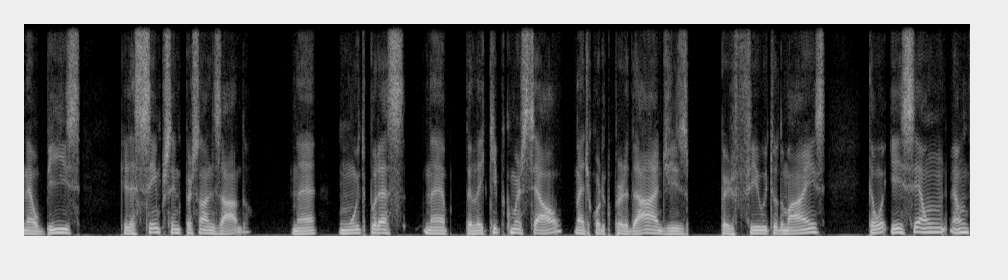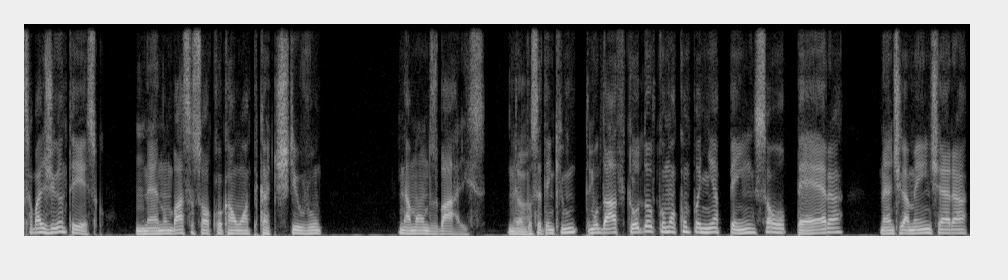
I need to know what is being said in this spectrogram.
né, o BIS, ele é 100% personalizado, né? muito por essa, né, pela equipe comercial, né, de acordo com prioridades, perfil e tudo mais. Então esse é um, é um trabalho gigantesco. Hum. Né? Não basta só colocar um aplicativo na mão dos bares. Né? Tá. Você tem que mudar toda como a companhia pensa, opera. Né? Antigamente era.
